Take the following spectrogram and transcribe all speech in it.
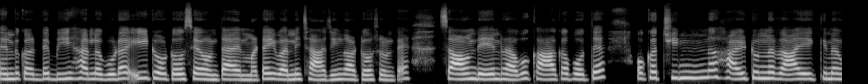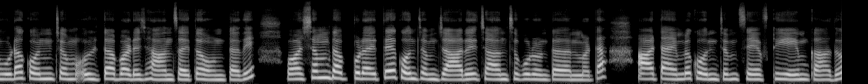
ఎందుకంటే బీహార్‌లో కూడా ఈ టోటోసే ఉంటాయనమాట. ఇవన్నీ ఛార్జింగ్ ఆటోస్ ఉంటాయి. సౌండ్ ఏం రావు. కాకపోతే ఒక చిన్న హైట్ ఉన్న రాయి ఎక్కినా కూడా కొంచెం ఉల్టా పడే ఛాన్స్ అయితే ఉంటది. అయితే కొంచెం జారే ఛాన్స్ కూడా ఉంటదనమాట. ఆ టైంలో కొంచెం సేఫ్టీ ఏం కాదు.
